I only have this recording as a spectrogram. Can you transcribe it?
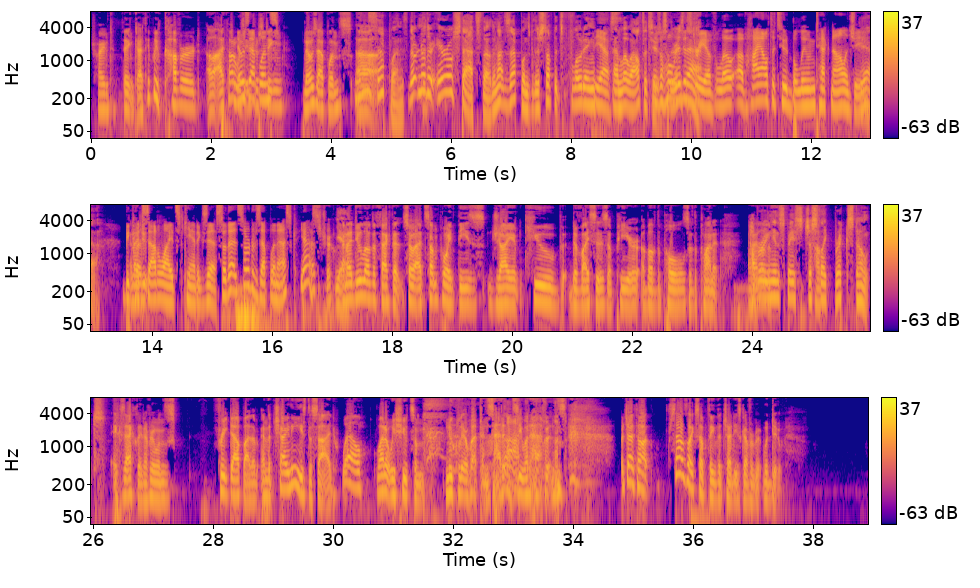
trying to think. I think we've covered. Uh, I thought it No was Zeppelins. interesting. No zeppelins. No Uh, zeppelins. They're, no, they're aerostats though. They're not zeppelins, but there's stuff that's floating Yes. at low altitude. There's a So whole industry of low of high altitude balloon technology. Yeah. Because do- satellites can't exist. So that's sort of Zeppelin esque. Yes. That's true. Yeah. And I do love the fact that so at some point these giant cube devices appear above the poles of the planet. And hovering the- in space just like bricks don't. Exactly, and everyone's freaked out by them. And the Chinese decide, well, why don't we shoot some nuclear weapons at it and see what happens? Which I thought sounds like something the Chinese government would do.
